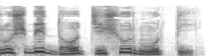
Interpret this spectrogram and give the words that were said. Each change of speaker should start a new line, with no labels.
ক্রুশবিদ্ধ যিশুর মূর্তি।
